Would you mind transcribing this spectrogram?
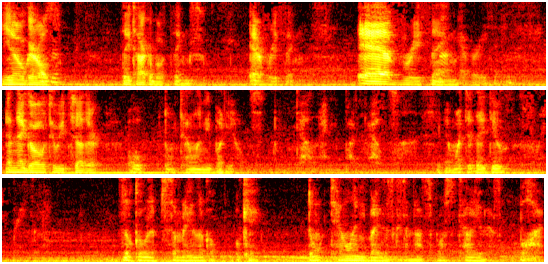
You know, girls, they talk about things, everything, everything, Not everything. and they go to each other. Oh, don't tell anybody else. Don't tell anybody else. And what do they do? Whispering. They'll go to somebody and they'll go, okay, don't tell anybody this because I'm not supposed to tell you this, but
